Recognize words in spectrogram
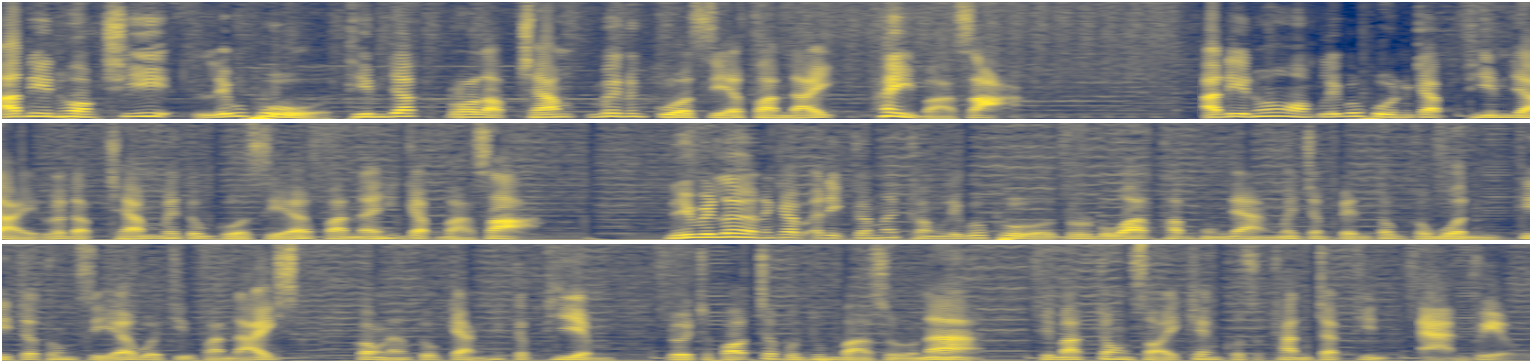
อาดีนฮอกชี้ลิเวอร์พูลทีมยักษ์ระดับแชมป์ไม่ต้องกลัวเสียฟันไดค์ให้บาซ่าอดีตหัวหอกลิเวอร์พูลกับทีมใหญ่ระดับแชมป์ไม่ต้องกลัวเสียฟันไดให้กับบาซ่านิวเวลเลอร์นะครับอดีตกองหน้าของลิเวอร์พูลระบุว่าทัพหงแดงไม่จำเป็นต้องกังวล ที่จะต้องเสียเวอร์จิลฟันไดส์กองหลังตัวแก่งให้กับทีม โดยเฉพาะเจ้าบุญทุ่มบาร์เซโลนา ที่มักจ้องสอยแข้งคนสำคัญจากทีมแอนฟิลด์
